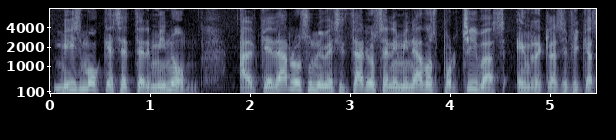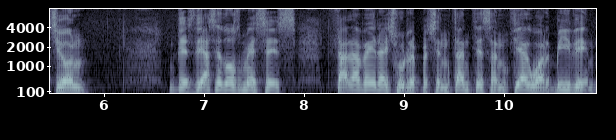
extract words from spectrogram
mismo que se terminó al quedar los universitarios eliminados por Chivas en reclasificación. Desde hace dos meses, Talavera y su representante Santiago Arvide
